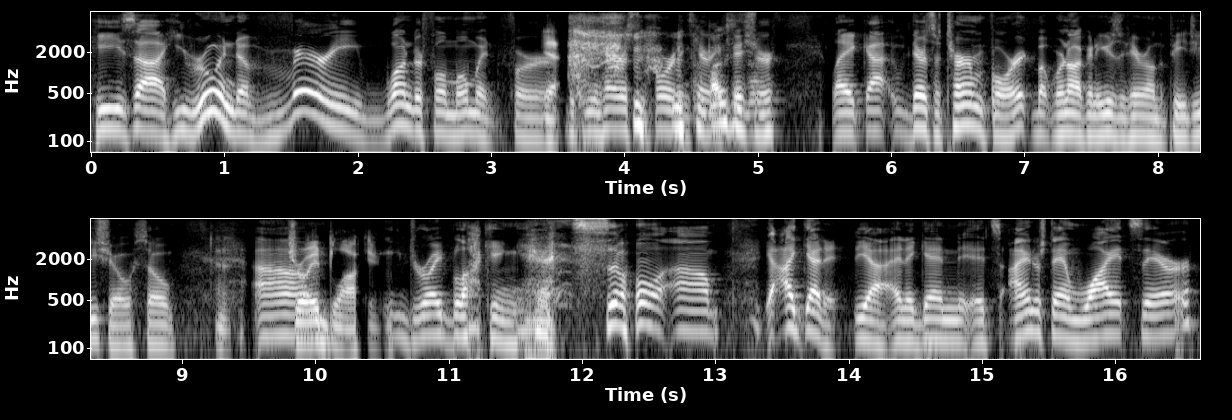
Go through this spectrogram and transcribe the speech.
He's uh he ruined a very wonderful moment for Yeah. between Harrison Ford and For Carrie both of Fisher. Like uh, there's a term for it, but we're not going to use it here on the PG show. So um, droid blocking. droid blocking yes so um yeah i get it yeah and again it's i understand why it's there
